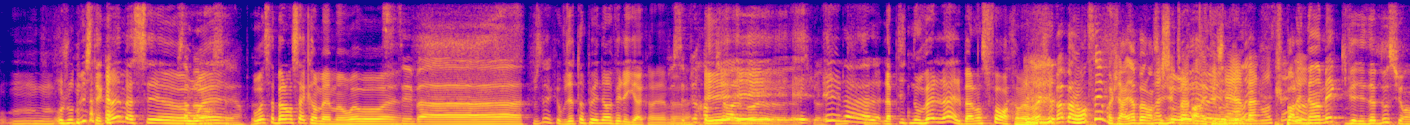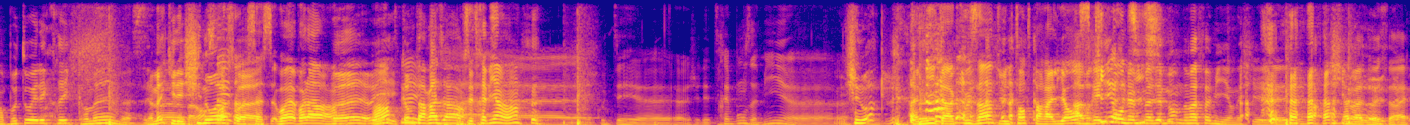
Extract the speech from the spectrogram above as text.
Hum, Aujourd'hui, c'était quand même assez. euh, Ça ouais. balançait un peu. ouais, ça balançait quand même. Ouais, ouais, ouais. C'était bah. Je sais que vous êtes un peu énervés, les gars, quand même. C'est Et, et- euh, la et- et la, la petite nouvelle, là, elle balance fort quand même. Moi hein. j'ai pas balancé, moi j'ai rien balancé Moi, du j'ai tout. Je parlais d'un mec qui fait des abdos sur un poteau électrique. Quand même. Le mec, il est chinois, Ça, quoi. ça, ça- ouais, voilà. hein. Ouais, oui, Hein comme par hasard. Sait très bien, hein. Euh, euh, j'ai des très bons amis. euh, Chinois Ami d'un cousin, d'une tante par À alliance, vrai qui dire, m'ont j'ai dit. même des membres dans ma famille. On est chez il y a une partie chinoise, ouais, c'est vrai.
